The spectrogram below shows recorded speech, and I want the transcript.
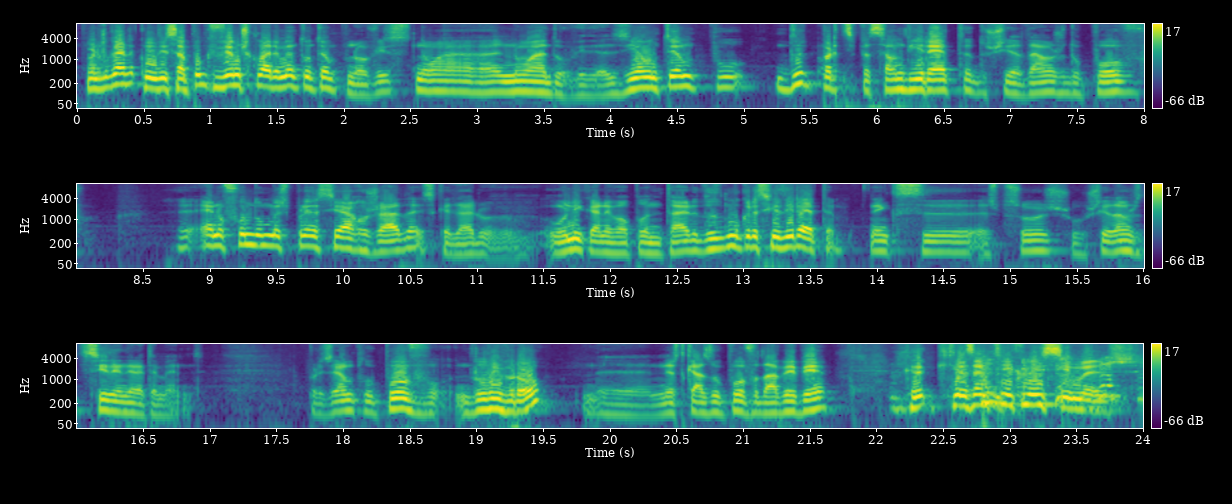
Em primeiro lugar, como disse há pouco, vivemos claramente um tempo novo, isso não há, não há dúvidas. E é um tempo de participação direta dos cidadãos, do povo, é, no fundo, uma experiência arrojada, se calhar única a nível planetário, de democracia direta, em que se, as pessoas, os cidadãos, decidem diretamente. Por exemplo, o povo deliberou, eh, neste caso o povo da ABB, que, que as antiquíssimas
